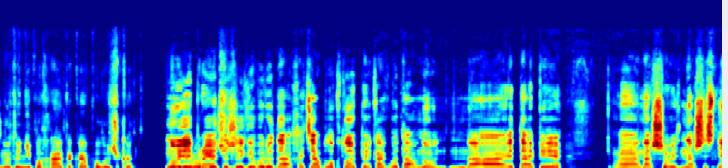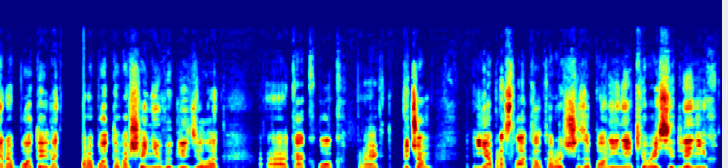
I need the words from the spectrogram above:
Ну, это неплохая такая получка. Ну, я про это же и говорю, да, хотя блоктопе, как бы там, ну, на этапе э, нашего, нашей с ней работы, работа вообще не выглядела э, как ок проект. Причем я прослакал, короче, заполнение KYC для них,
